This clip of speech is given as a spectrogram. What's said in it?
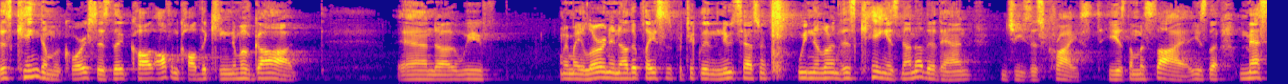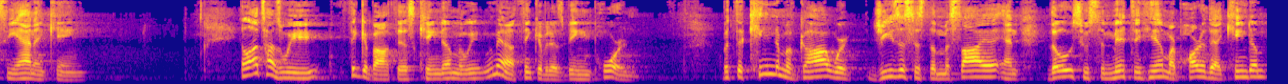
This kingdom, of course, is the, called, often called the kingdom of God. And uh, we've, we may learn in other places, particularly in the New Testament, we learn this king is none other than Jesus Christ. He is the Messiah, he's the messianic king. And a lot of times we think about this kingdom, and we, we may not think of it as being important. But the kingdom of God, where Jesus is the Messiah and those who submit to him are part of that kingdom,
